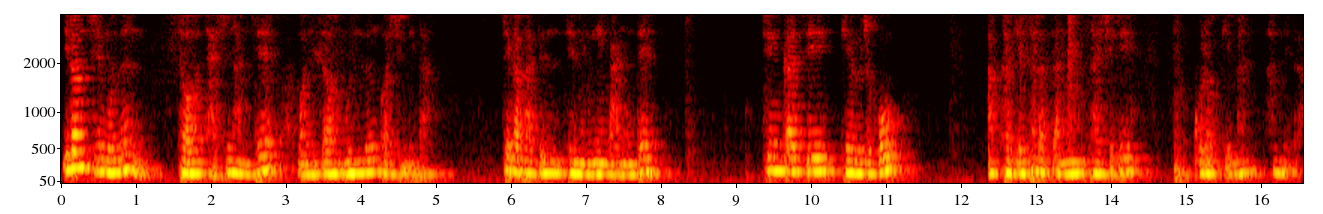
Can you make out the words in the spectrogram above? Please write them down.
이런 질문은 저 자신한테 먼저 묻는 것입니다. 제가 받은 재능이 많은데 지금까지 게으르고 악하게 살았다는 사실이 부끄럽기만 합니다.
